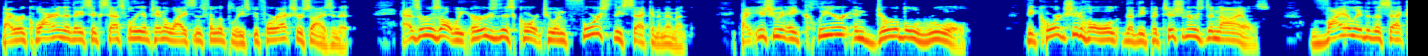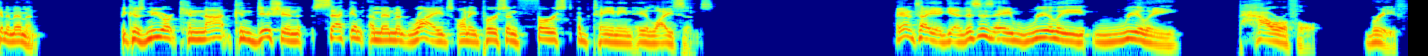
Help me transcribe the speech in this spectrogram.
by requiring that they successfully obtain a license from the police before exercising it. As a result, we urge this court to enforce the Second Amendment by issuing a clear and durable rule. The court should hold that the petitioner's denials violated the Second Amendment because New York cannot condition Second Amendment rights on a person first obtaining a license. I got to tell you again, this is a really, really powerful brief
